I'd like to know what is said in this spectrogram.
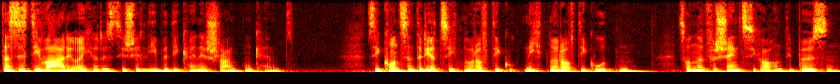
Das ist die wahre eucharistische Liebe, die keine Schranken kennt. Sie konzentriert sich nur die, nicht nur auf die Guten, sondern verschenkt sich auch an die Bösen.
